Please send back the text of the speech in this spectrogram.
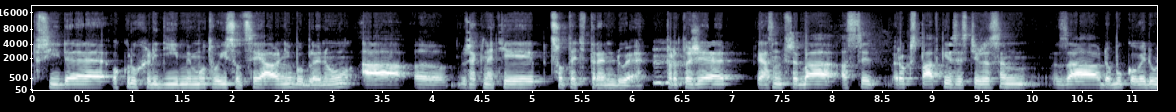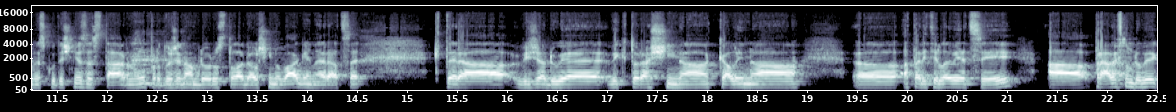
přijde okruh lidí mimo tvoji sociální bublinu a eh, řekne ti, co teď trenduje. Mm-hmm. Protože já jsem třeba asi rok zpátky zjistil, že jsem za dobu covidu neskutečně zestárnul, protože nám dorostala další nová generace která vyžaduje Viktora Šína, Kalina uh, a tady tyhle věci. A právě v tom době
